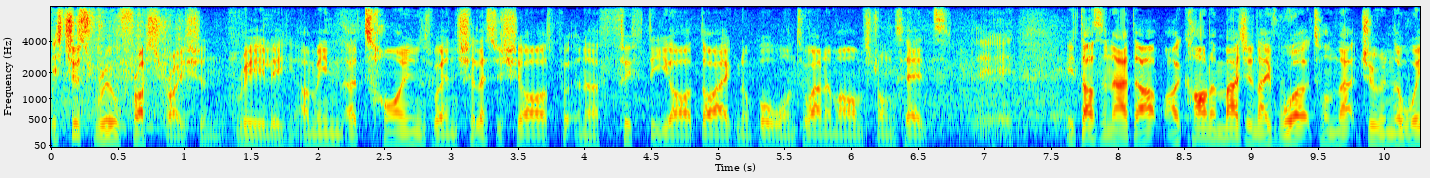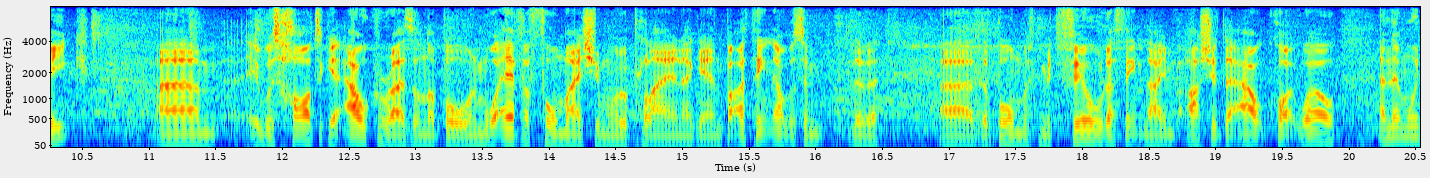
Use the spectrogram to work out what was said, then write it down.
it's just real frustration, really. I mean, at times when Ćaleta-Car's putting a 50 yard diagonal ball onto Adam Armstrong's head, it, it, doesn't add up. I can't imagine they've worked on that during the week. Um, it was hard to get Alcaraz on the ball in whatever formation we were playing again. But I think that was the uh, the Bournemouth midfield. I think they ushered that out quite well. And then we,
